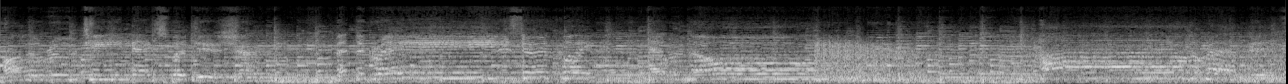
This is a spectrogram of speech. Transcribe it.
on the routine expedition met the greatest earthquake ever known. High on the rapids,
